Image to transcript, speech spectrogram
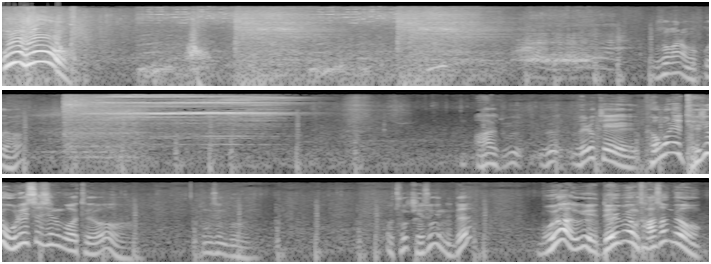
오호! 우석 하나 먹고요. 아, 왜, 왜, 왜 이렇게 병원에 되게 오래 쓰시는 것 같아요. 동생분. 어, 저기 계속 있는데? 뭐야, 여기 4명, 5명.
